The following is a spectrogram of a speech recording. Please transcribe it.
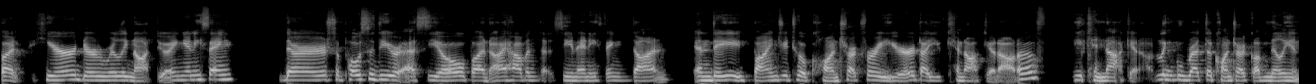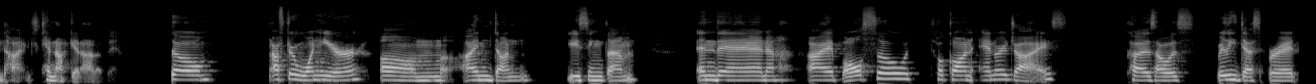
but here they're really not doing anything. They're supposed to do your SEO, but I haven't seen anything done. And they bind you to a contract for a year that you cannot get out of. You cannot get out. Like read the contract a million times, cannot get out of it. So after one year, um, I'm done using them. And then I also took on Energize because I was really desperate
